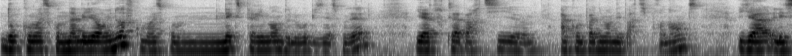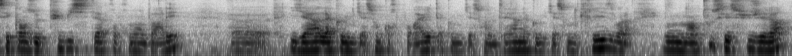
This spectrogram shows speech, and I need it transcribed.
donc comment est-ce qu'on améliore une offre, comment est-ce qu'on expérimente de nouveaux business models. Il y a toute la partie euh, accompagnement des parties prenantes, il y a les séquences de publicité à proprement parler, euh, il y a la communication corporate, la communication interne, la communication de crise, voilà. Donc dans tous ces sujets-là,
